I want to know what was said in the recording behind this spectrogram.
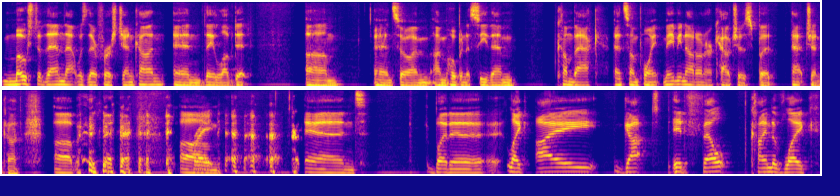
most of them that was their first Gen Con and they loved it. Um, and so I'm I'm hoping to see them come back at some point. Maybe not on our couches, but at Gen Con. Uh, um, and but uh like i got it felt kind of like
